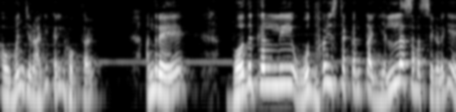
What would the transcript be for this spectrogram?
ಅವು ಮಂಜನಾಗಿ ಕರಿಗೆ ಹೋಗ್ತವೆ. ಅಂದರೆ ಬದುಕಲ್ಲಿ ಉದ್ಭವಿಸ್ತಕ್ಕಂಥ ಎಲ್ಲ ಸಮಸ್ಯೆಗಳಿಗೆ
